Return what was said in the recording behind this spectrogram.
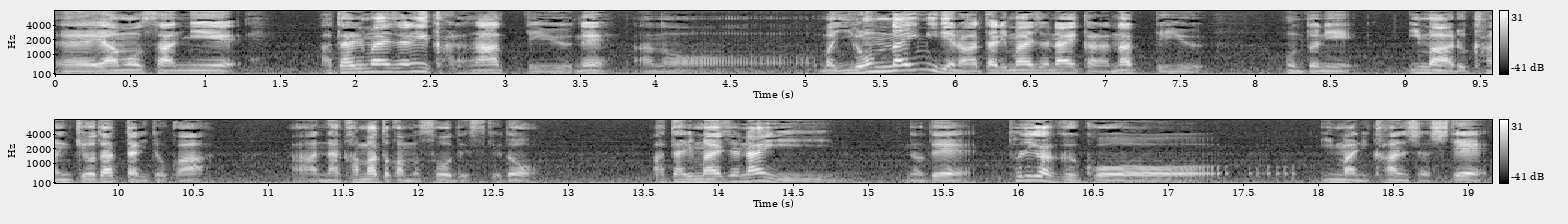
えー、山本さんに、当たり前じゃねえからなっていうね、あのー、まあ、いろんな意味での当たり前じゃないからなっていう、本当に、今ある環境だったりとか、あ仲間とかもそうですけど、当たり前じゃないので、とにかくこう、今に感謝して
